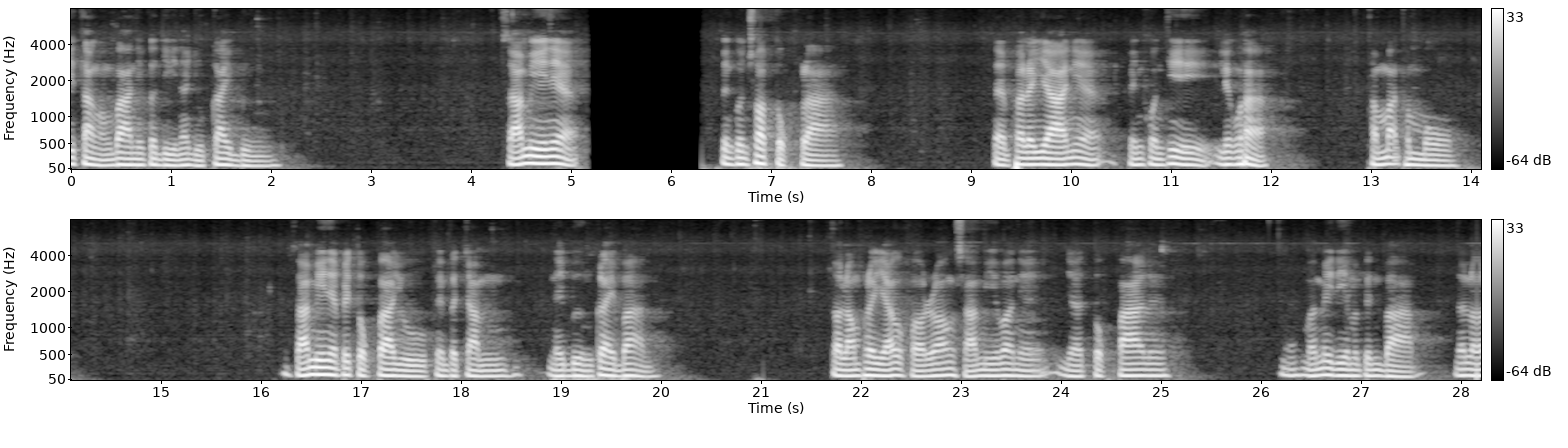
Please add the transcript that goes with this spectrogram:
ที่ตั้งของบ้านนี่ก็ดีนะ อยู่ใกล้บึง สามีเนี่ย เป็นคนชอบตกปลา แต่ภรรยาเนี่ยเป็นคนที่เรียกว่า ธรรมะธรรมโม สามีเนี่ยไปตกปลาอยู่เป็นประจำในบึงใกล้บ้าน ตอนหลังภรรยาก็ขอร้องสามีว่าเนี่ยอย่าตกปลาเลย มันไม่ดีมันเป็นบาป แล้วเรา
